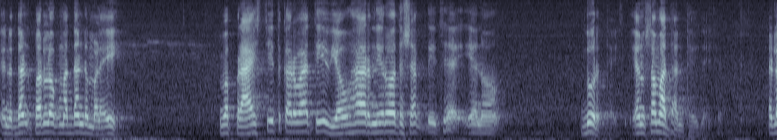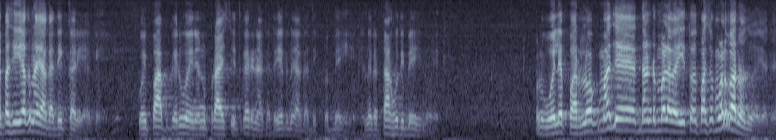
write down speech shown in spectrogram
એને દંડ, પરલોકમાં દંડ મળે એ. એમાં પ્રાયશ્ચિત કરવાથી વ્યવહાર નિરોધ શક્તિ છે, એનો દૂર થાય છે, એનું સમાધાન થઈ જાય છે. એટલે પછી યજ્ઞ આગાધિક કરી શકે. કોઈ પાપ કર્યું હોય ને એનું પ્રાયશ્ચિત કરી નાખે તો યજ્ઞ આગાધિક પર બેસી શકે નગર ત્યાં સુધી બેસી ન શકે. પણ ઓલે પરલોકમાં જે દંડ મળે એ તો પાછો મળવાનો જ હોય એને.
